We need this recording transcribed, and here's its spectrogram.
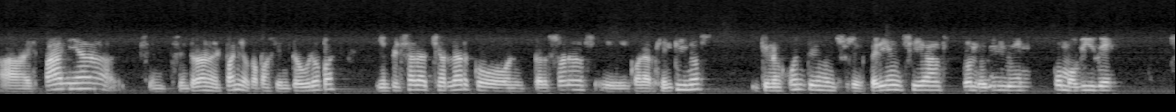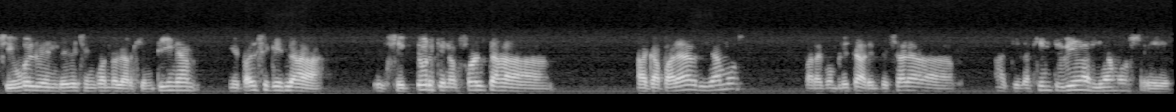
a España, centraron en España o capaz en toda Europa, y empezar a charlar con personas, eh, con argentinos, y que nos cuenten sus experiencias, dónde viven, cómo viven, si vuelven de vez en cuando a la Argentina. Me parece que es la el sector que nos falta acaparar, digamos, para completar, empezar a, que la gente vea, digamos, eh,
